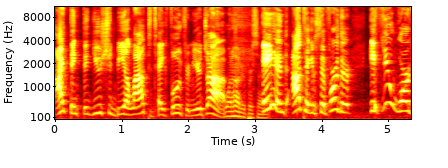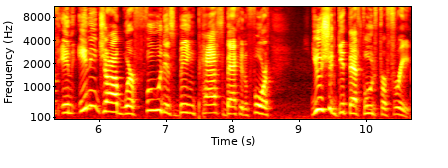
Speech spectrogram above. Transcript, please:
I think that you should be allowed to take food from your job. 100%. And I'll take it a step further. If you work in any job where food is being passed back and forth, you should get that food for free.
